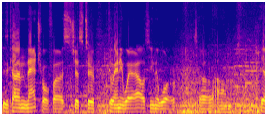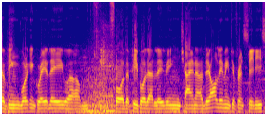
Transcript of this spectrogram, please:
It's kind of natural for us just to go anywhere else in the world. So um, yeah, been working greatly um, for the people that live in China. They all live in different cities.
